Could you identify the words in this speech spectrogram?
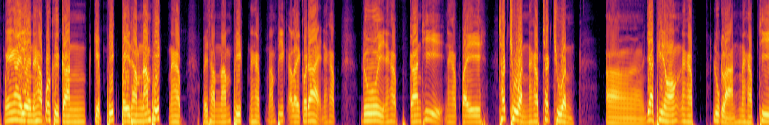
บง่าย ๆเลยนะครับ ก็คือการเก็บพริกไปทำน้ำพริกนะครับ ไปทำน้ำพริกนะครับ น้ำพริกอะไรก็ได้นะครับ โดยนะครับการที่นะครับไปชักชวนนะครับ ชักชวน ญาติพี่น้องนะครับ ลูกหลานนะครับที่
